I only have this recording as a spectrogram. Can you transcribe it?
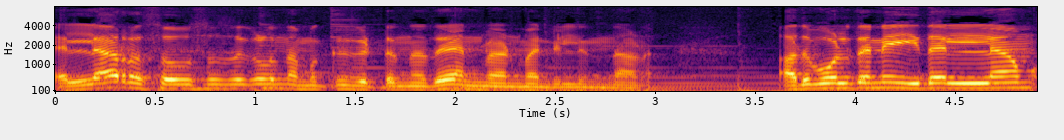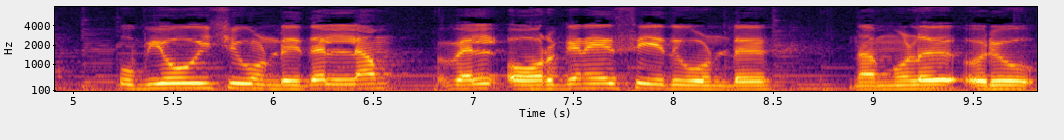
എല്ലാ റിസോഴ്സസുകളും നമുക്ക് കിട്ടുന്നത് എൻവയോൺമെന്റിൽ നിന്നാണ്. അതുപോലെ തന്നെ ഇതെല്ലാം ഉപയോഗിച്ചുകൊണ്ട് ഇതെല്ലാം വെൽ ഓർഗനൈസ് ചെയ്തുകൊണ്ട് നമ്മൾ ഒരു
